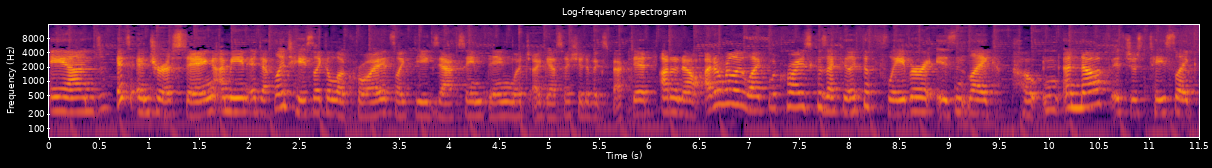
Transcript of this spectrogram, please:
and it's interesting. I mean, it definitely tastes like a LaCroix. It's like the exact same thing, which I guess I should have expected. I don't know. I don't really like LaCroix because I feel like the flavor isn't like potent enough. It just tastes like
